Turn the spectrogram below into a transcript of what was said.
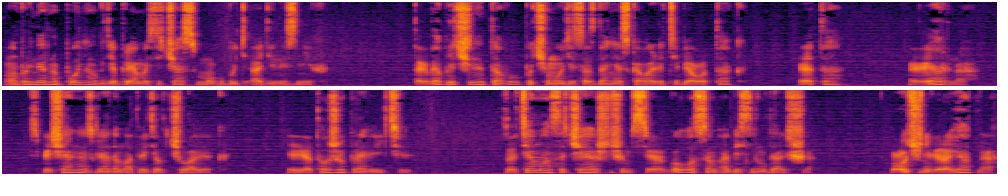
он примерно понял, где прямо сейчас мог быть один из них. Тогда причины того, почему эти создания сковали тебя вот так, это... Верно. С печальным взглядом ответил человек. Я тоже правитель. Затем он с отчаявшимся голосом объяснил дальше. Очень вероятно,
